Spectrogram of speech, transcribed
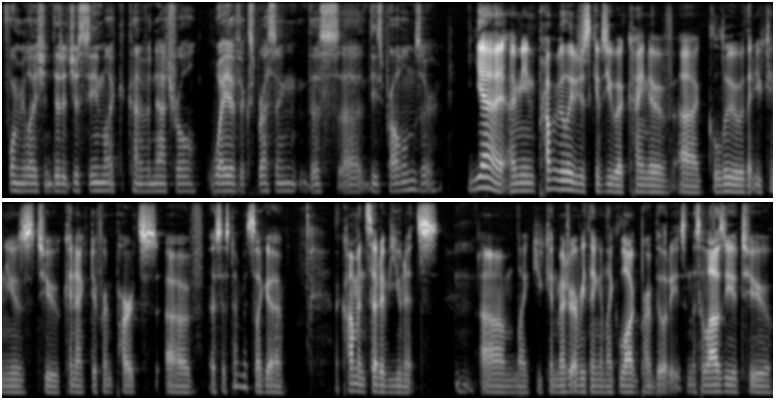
formulation? Did it just seem like kind of a natural way of expressing this uh, these problems, or yeah, I mean, probability just gives you a kind of uh, glue that you can use to connect different parts of a system. It's like a, a common set of units. Mm-hmm. Um, like you can measure everything in like log probabilities, and this allows you to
